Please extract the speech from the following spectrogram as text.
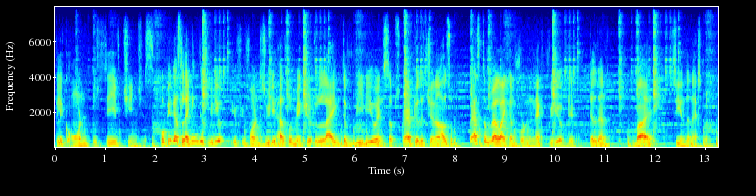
click on to save changes. Hope you guys liking this video. If you found this video helpful make sure to like the video and subscribe to the channel. Also press the bell icon for next video update. Till then bye. See you in the next one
